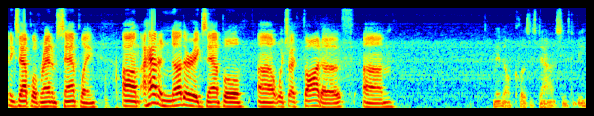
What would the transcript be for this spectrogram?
an example of random sampling. Um, I had another example uh, which I thought of. Um, maybe I'll close this down. It seems to be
